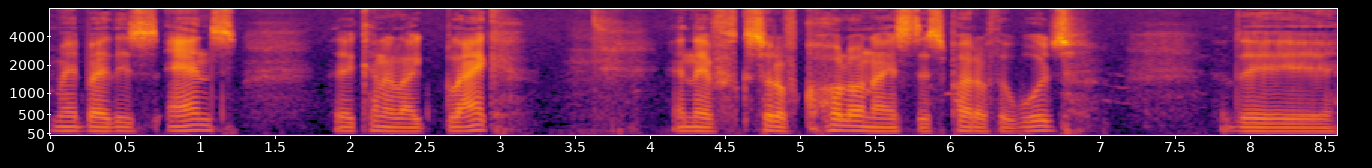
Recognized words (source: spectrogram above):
made by these ants. They're kind of like black, and they've sort of colonized this part of the woods. They,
